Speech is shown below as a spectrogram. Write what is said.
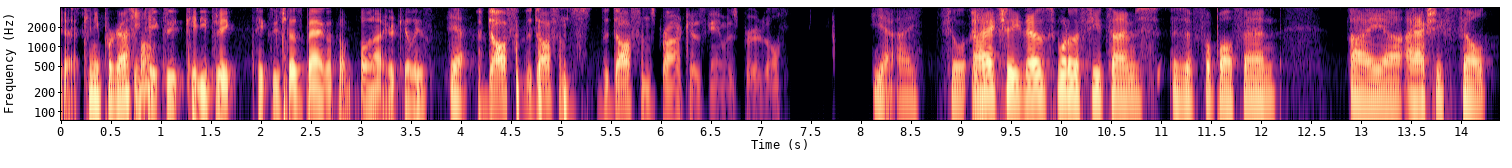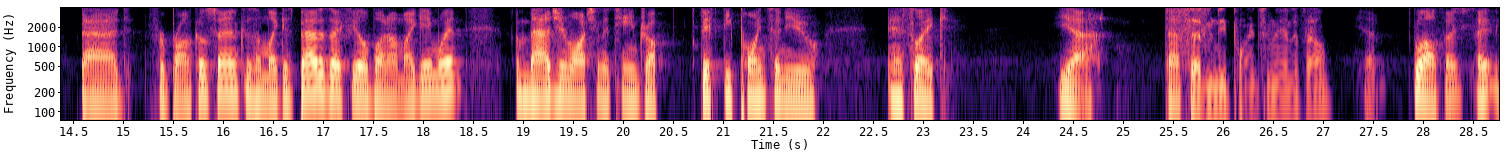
Yeah. Can you progress? Can you well? take three? Can you three, take three steps back without blowing out your Achilles? yeah, The Dolphin, the Dolphins, the Dolphins Broncos game was brutal. yeah. I feel. I actually that was one of the few times as a football fan, I uh, I actually felt bad for Broncos fan because I'm like, as bad as I feel about how my game went, imagine watching the team drop 50 points on you, and it's like, yeah, that's seventy points in the NFL. Yeah. Well, a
